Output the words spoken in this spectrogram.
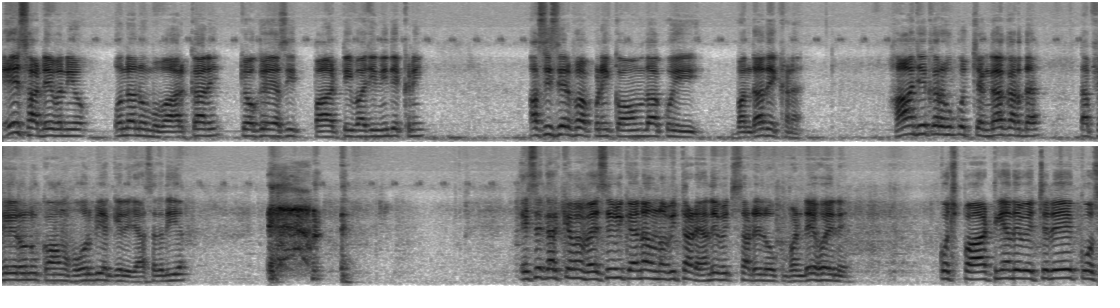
ਇਹ ਸਾਡੇ ਵੰਨਿਓ ਉਹਨਾਂ ਨੂੰ ਮੁਬਾਰਕਾਂ ਨੇ, ਕਿਉਂਕਿ ਅਸੀਂ ਪਾਰਟੀਬਾਜ਼ੀ ਨਹੀਂ ਦੇਖਣੀ। ਅਸੀਂ ਸਿਰਫ ਆਪਣੀ ਕੌਮ ਦਾ ਕੋਈ ਬੰਦਾ ਦੇਖਣਾ। ਹਾਂ, ਜੇਕਰ ਉਹ ਕੁਝ ਚੰਗਾ ਕਰਦਾ, ਤਾਂ ਫਿਰ ਉਹਨੂੰ ਕੌਮ ਹੋਰ ਵੀ ਅੱਗੇ ਲੈ ਜਾ ਸਕਦੀ ਆ। ਇਸੇ ਕਰਕੇ ਮੈਂ ਵੈਸੇ ਵੀ ਕਹਿਣਾ ਹੁੰਦਾ ਵੀ ਧੜਿਆਂ ਦੇ ਵਿੱਚ ਸਾਡੇ ਲੋਕ ਵੰਡੇ ਹੋਏ ਨੇ। ਕੁਝ ਪਾਰਟੀਆਂ ਦੇ ਵਿੱਚ ਨੇ ਕੁਝ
